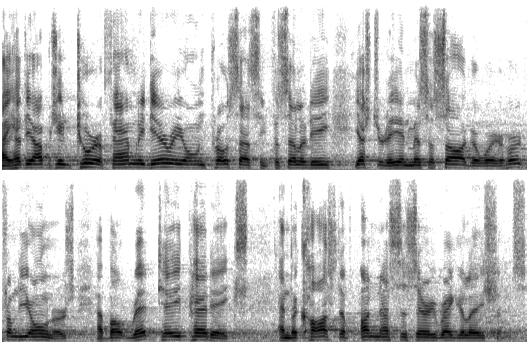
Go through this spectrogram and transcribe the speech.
I had the opportunity to tour a family dairy-owned processing facility yesterday in Mississauga, where I heard from the owners about red tape headaches and the cost of unnecessary regulations.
